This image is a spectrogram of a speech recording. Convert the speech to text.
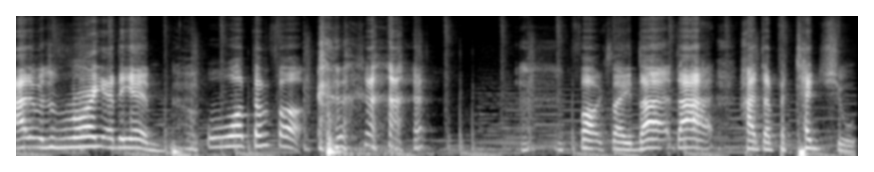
and it was right at the end. What the fuck? Fuck's sake, that, that had the potential.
